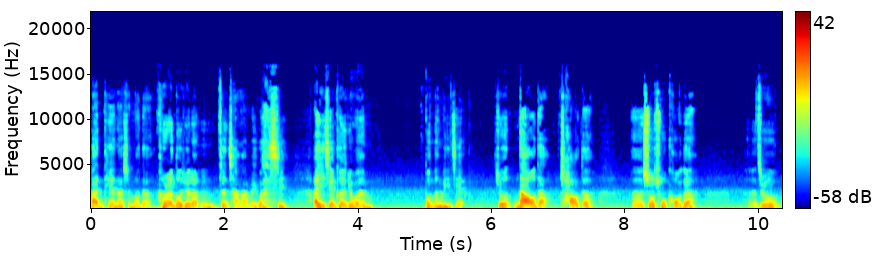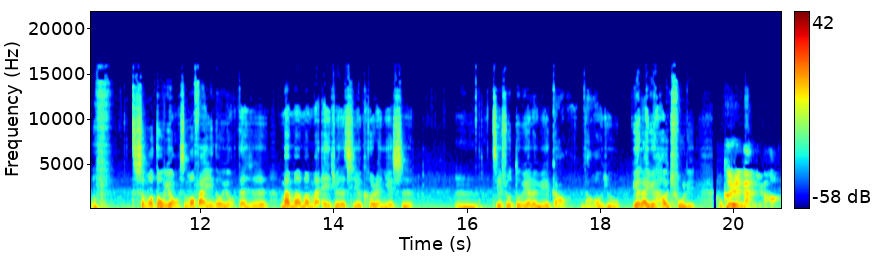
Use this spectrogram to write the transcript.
半天啊什么的，客人都觉得嗯正常啊，没关系。啊，以前客人就会很不能理解，就闹的、吵的，呃，说出口的，呃，就什么都有，什么反应都有。但是慢慢慢慢，哎，觉得其实客人也是，嗯，接受度越来越高，然后就越来越好处理。我个人感觉哈，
